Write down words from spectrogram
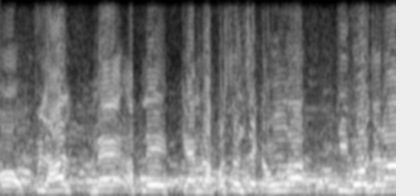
और फ़िलहाल मैं अपने कैमरा पर्सन से कहूँगा कि वो ज़रा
